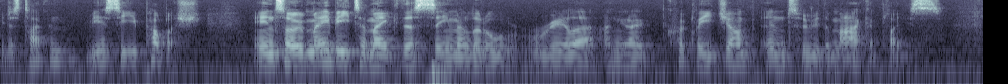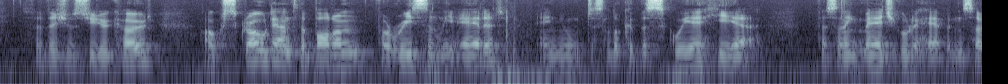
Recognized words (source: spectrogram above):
you just type in VSCE publish. And so maybe to make this seem a little realer, I'm going to quickly jump into the marketplace for Visual Studio Code. I'll scroll down to the bottom for recently added, and you'll just look at the square here for something magical to happen. So,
